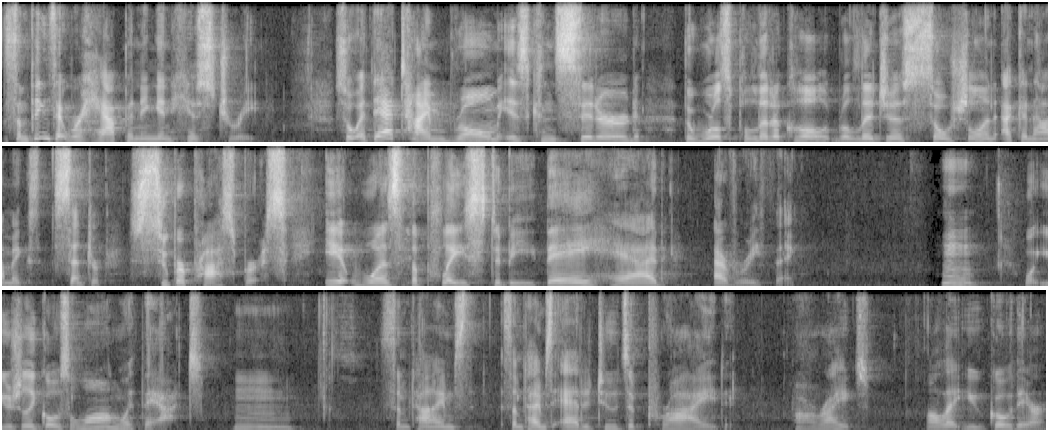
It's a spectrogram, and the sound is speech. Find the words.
some things that were happening in history. So at that time, Rome is considered the world's political, religious, social, and economic center. Super prosperous. It was the place to be. They had everything. Hmm, what usually goes along with that? Hmm, sometimes, sometimes attitudes of pride. All right, I'll let you go there.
